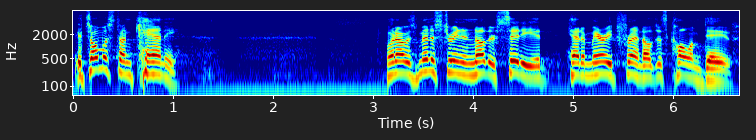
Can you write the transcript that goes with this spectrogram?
It's almost uncanny. When I was ministering in another city, it had a married friend, I'll just call him Dave.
